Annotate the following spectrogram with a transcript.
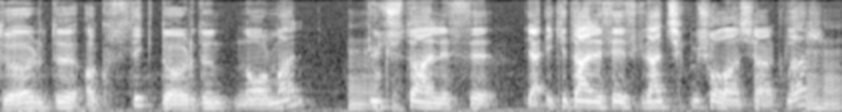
dördü akustik, dördün normal. Hı, Üç okey. tanesi ya iki tanesi eskiden çıkmış olan şarkılar. Hı hı.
